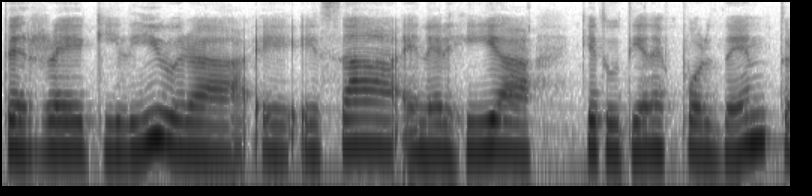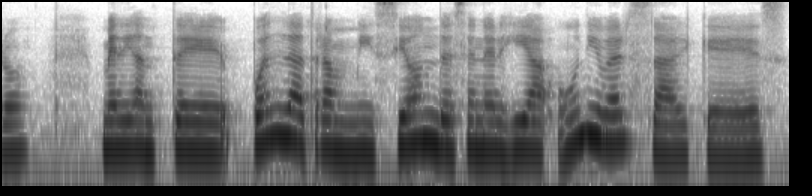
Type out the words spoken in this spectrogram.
te reequilibra eh, esa energía que tú tienes por dentro mediante pues la transmisión de esa energía universal que es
